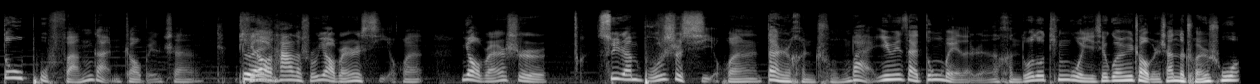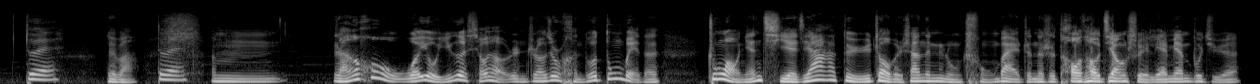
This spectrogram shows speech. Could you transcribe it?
都不反感赵本山，提到他的时候，要不然是喜欢，要不然是。虽然不是喜欢，但是很崇拜，因为在东北的人很多都听过一些关于赵本山的传说，对，对吧？对，嗯，然后我有一个小小认知啊，就是很多东北的中老年企业家对于赵本山的那种崇拜真的是滔滔江水连绵不绝，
